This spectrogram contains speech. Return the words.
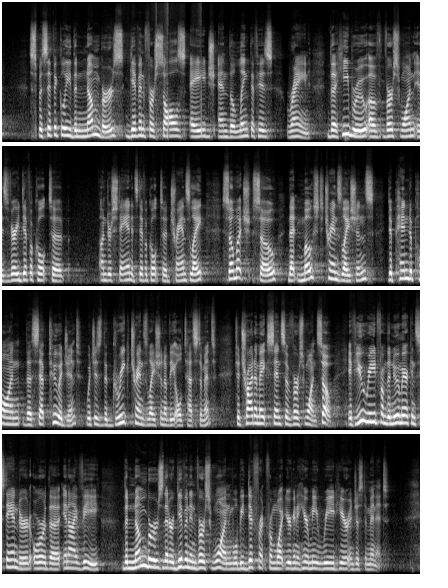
specifically the numbers given for Saul's age and the length of his reign. The Hebrew of verse 1 is very difficult to understand, it's difficult to translate, so much so that most translations depend upon the Septuagint, which is the Greek translation of the Old Testament, to try to make sense of verse 1. So, if you read from the New American Standard or the NIV, the numbers that are given in verse 1 will be different from what you're going to hear me read here in just a minute.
